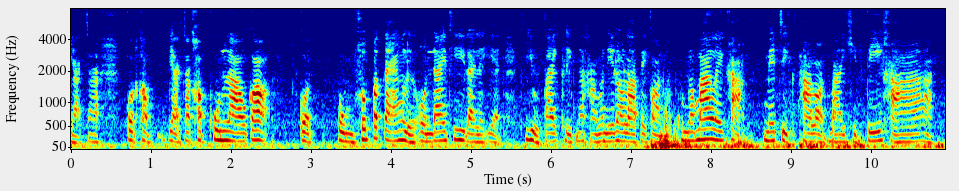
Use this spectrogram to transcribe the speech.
อยากจะกดขอบอยากจะขอบคุณเราก็กดปุ่มซุปเปอร์แตงหรือโอนได้ที่รายละเอียดที่อยู่ใต้คลิปนะคะ วันนี้เราลาไปก่อนขอบคุณมาก ๆ เลยค่ะ Magic Tarot by Kitty ค่ะ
